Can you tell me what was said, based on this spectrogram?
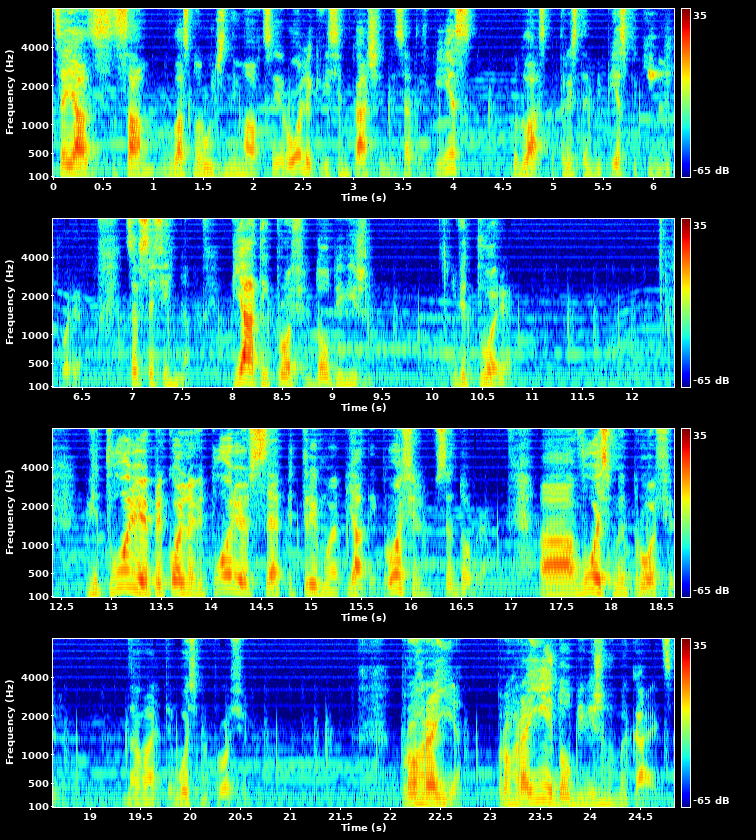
Це я сам власноруч знімав цей ролик 8К 60 FPS. Будь ласка, 300 Mbps спокійно відтворює. Це все фігня. П'ятий профіль Dolby Vision відтворює. Відтворює, прикольно відтворює, все, підтримує п'ятий профіль, все добре. Восьмий профіль. Давайте, восьмий профіль. Програє. Програє і Dolby Vision вмикається.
